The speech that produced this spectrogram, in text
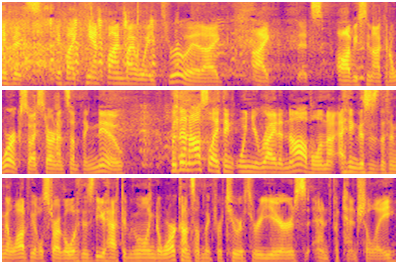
If it's if I can't find my way through it, I, I it's obviously not going to work. So I start on something new. But then also, I think when you write a novel, and I think this is the thing that a lot of people struggle with, is that you have to be willing to work on something for two or three years and potentially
